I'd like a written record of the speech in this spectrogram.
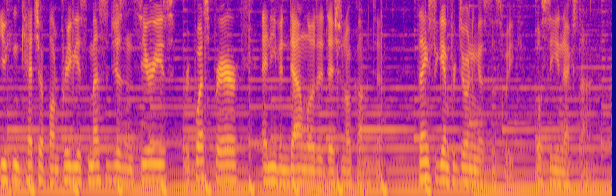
You can catch up on previous messages and series, request prayer, and even download additional content. Thanks again for joining us this week. We'll see you next time.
